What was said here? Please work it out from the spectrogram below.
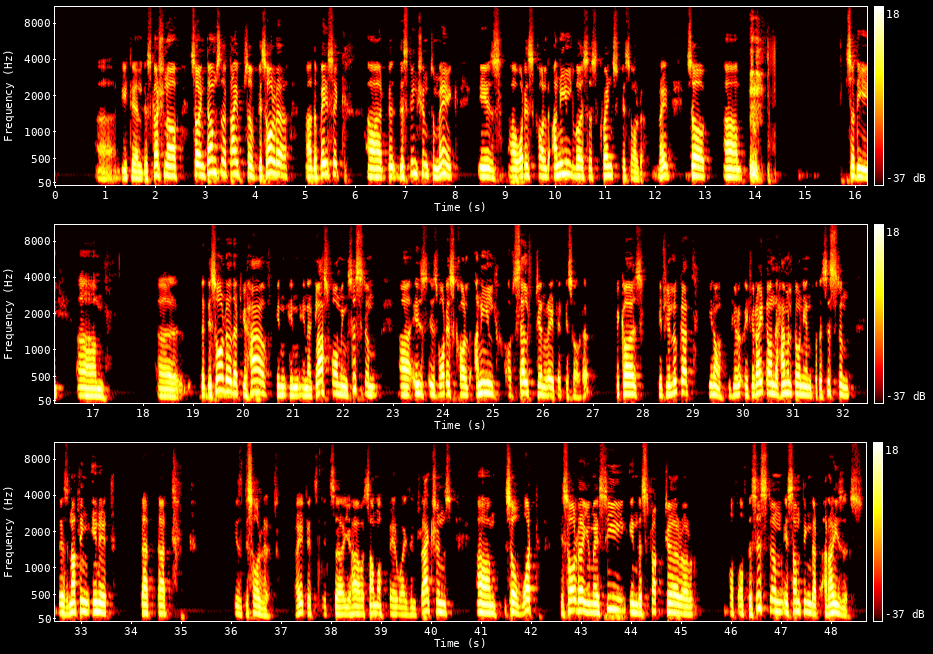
uh, detailed discussion of. So in terms of the types of disorder, uh, the basic uh, distinction to make is uh, what is called annealed versus quenched disorder, right? So, um, so the um, uh, the disorder that you have in, in, in a glass forming system uh, is, is what is called annealed or self-generated disorder. Because if you look at you know, if you, if you write down the Hamiltonian for the system, there's nothing in it that, that is disordered, right? It's, it's, uh, you have a sum of pairwise interactions. Um, so what disorder you may see in the structure or of, of the system is something that arises,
